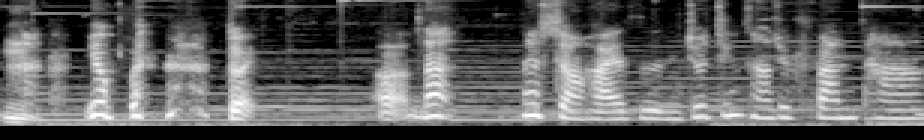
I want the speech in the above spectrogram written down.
嗯，又不 对。呃，那那小孩子你就经常去翻他，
